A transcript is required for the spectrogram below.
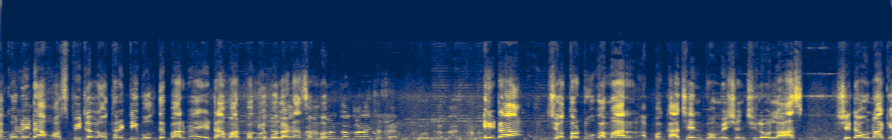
এখন? এটা হসপিটাল অথরিটি বলতে পারবে এটা আমার পক্ষে বলাটা সম্ভব। এটা যতটুকু আমার কাছে ইনফরমেশন ছিল লাস্ট সেটা ওনাকে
